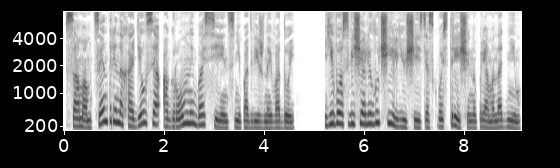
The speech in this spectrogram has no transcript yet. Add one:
В самом центре находился огромный бассейн с неподвижной водой. Его освещали лучи, льющиеся сквозь трещину прямо над ним.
